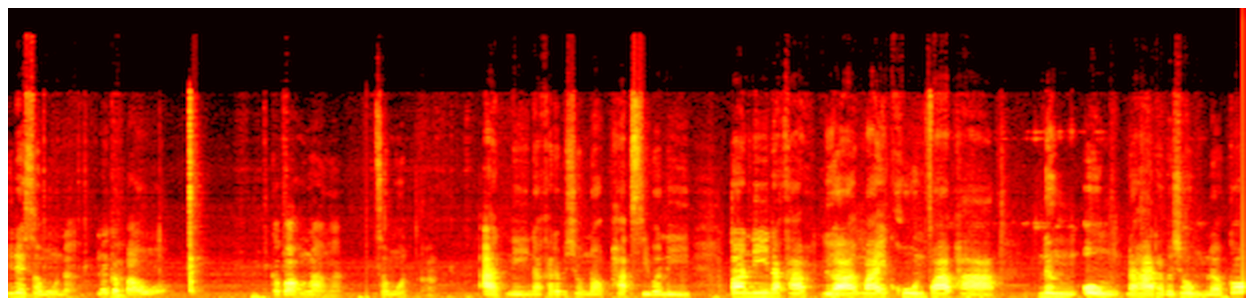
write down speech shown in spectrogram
นี่ในสมุดอะในกระเป๋า กระเป๋าข้างหลังอะสมุดอันนี้นะคะท่านผู้ชมเนาะพระศิวลี ตอนนี้นะคะ เหลือไม้คูณฟ้าผ่าหนึ่งองค์นะคะท่านผู้ชม แล้วก็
